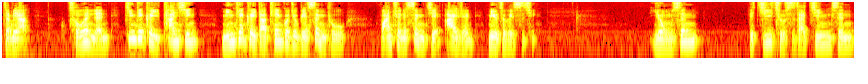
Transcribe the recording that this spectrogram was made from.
怎么样仇恨人，今天可以贪心，明天可以到天国就变圣徒。完全的圣洁爱人没有这回事情。永生的基础是在今生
